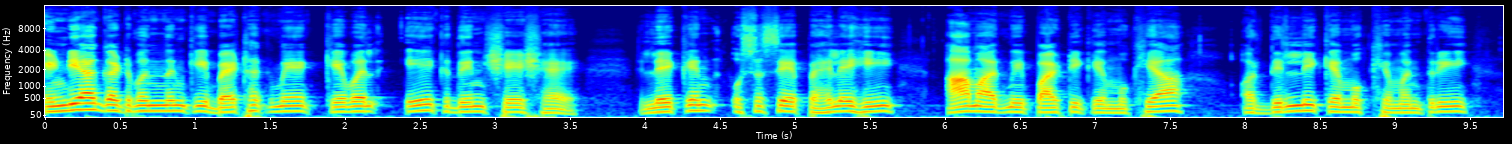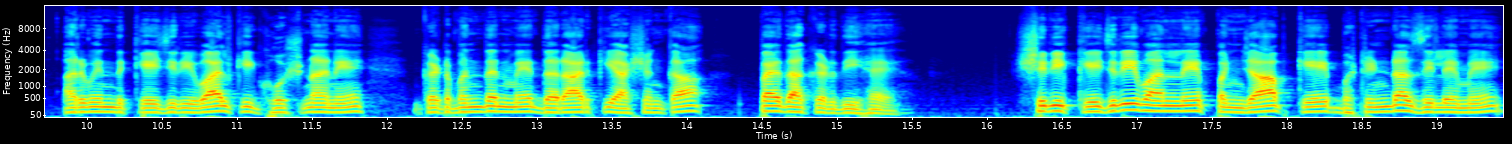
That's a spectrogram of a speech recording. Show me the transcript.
इंडिया गठबंधन की बैठक में केवल एक दिन शेष है, लेकिन उससे पहले ही आम आदमी पार्टी के मुखिया और दिल्ली के मुख्यमंत्री अरविंद केजरीवाल की घोषणा ने गठबंधन में दरार की आशंका पैदा कर दी है। श्री केजरीवाल ने पंजाब के भटिंडा ज़िले में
